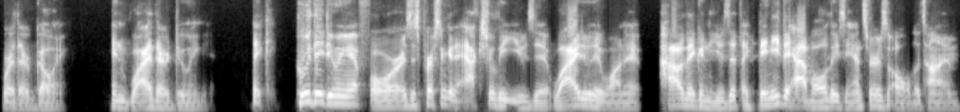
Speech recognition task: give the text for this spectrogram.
where they're going and why they're doing it. Like who are they doing it for? Is this person going to actually use it? Why do they want it? How are they going to use it? Like they need to have all these answers all the time.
